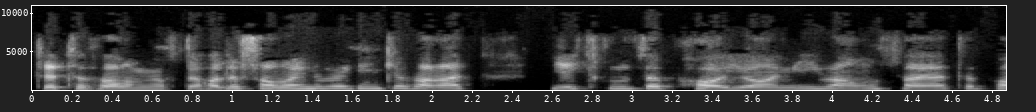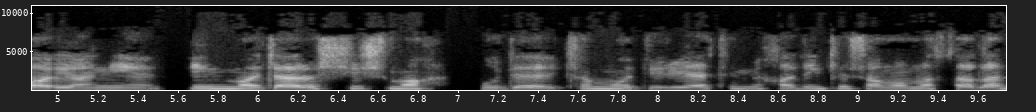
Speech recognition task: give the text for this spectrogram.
چه اتفاقی میفته حالا شما اینو بگین که فقط یک روز پایانی و اون ساعت پایانیه. این ماجرا شیش ماه بوده. چه مدیریتی می‌خواد این که شما مثلا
